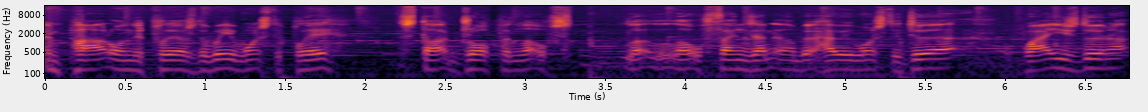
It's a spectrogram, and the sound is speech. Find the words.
impart on the players the way he wants to play, start dropping little, little things into them about how he wants to do it, why he's doing it,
